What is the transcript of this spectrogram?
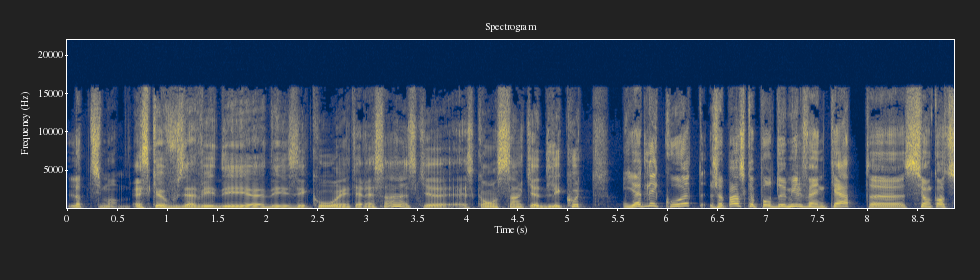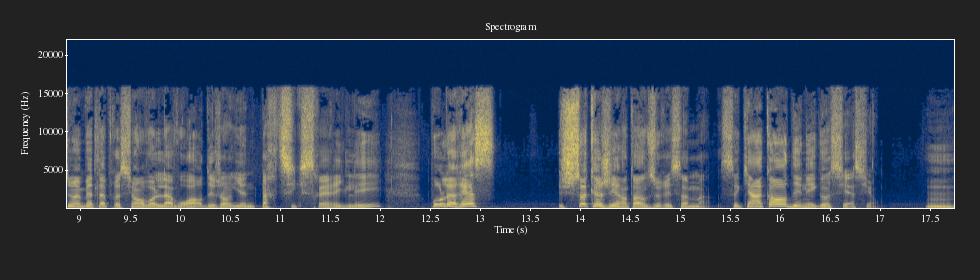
l'optimum. Est-ce que vous avez des, euh, des échos intéressants? Est-ce que est-ce qu'on sent qu'il y a de l'écoute? Il y a de l'écoute. Je pense que pour 2024, euh, si on continue à mettre la pression, on va l'avoir. Déjà, il y a une partie qui serait réglée. Pour le reste, ce que j'ai entendu récemment, c'est qu'il y a encore des négociations Hmm.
